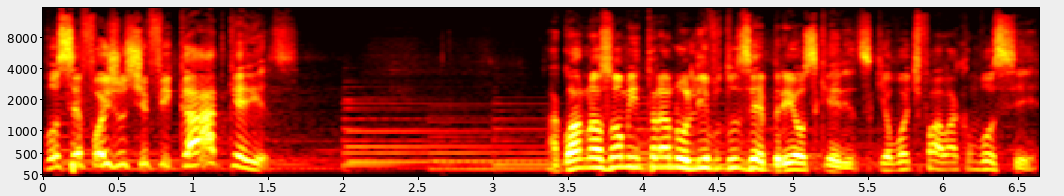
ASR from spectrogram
Você foi justificado, queridos. Agora nós vamos entrar no livro dos Hebreus, queridos, que eu vou te falar com você.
